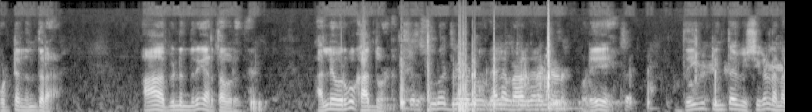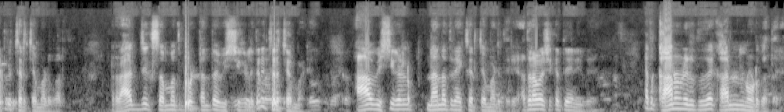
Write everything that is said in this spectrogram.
ಕೊಟ್ಟ ನಂತರ ಆ ಅಭಿನಂದನೆಗೆ ಅರ್ಥ ಬರುತ್ತೆ. ಅಲ್ಲಿವರೆಗೂ ಕಾದು ನೋಡೋಣ. ನೋಡಿ ದಯವಿಟ್ಟು ಇಂಥ ವಿಷಯಗಳು ನನ್ನ ಹತ್ರ ಚರ್ಚೆ ಮಾಡಬಾರ್ದು. ರಾಜ್ಯಕ್ಕೆ ಸಂಬಂಧಪಟ್ಟಂಥ ವಿಷಯಗಳಿದ್ರೆ ಚರ್ಚೆ ಮಾಡಿ. ಆ ವಿಷಯಗಳನ್ನ ನನ್ನ ಹತ್ರ ಯಾಕೆ ಚರ್ಚೆ ಮಾಡಿದ್ದೀರಿ? ಅದರ ಅವಶ್ಯಕತೆ ಏನಿದೆ? ಅದು ಕಾನೂನು ಇರ್ತದೆ ಕಾನೂನು ನೋಡ್ಕೋತಾರೆ.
